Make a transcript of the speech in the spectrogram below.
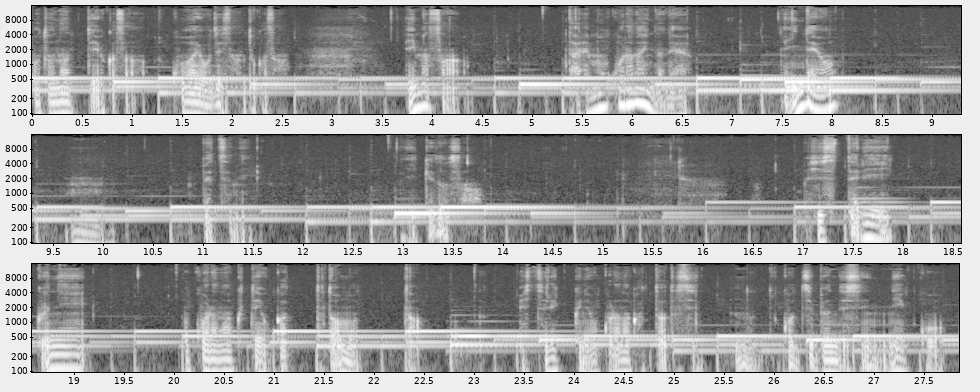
大人っていうかさ怖いおじさんとかさ今さ誰も怒らないんだね。いいんだよ。うん。別に。いいけどさ。ヒステリックに怒らなくてよかったと思った。ヒステリックに怒らなかった私のこう自分自身にこう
